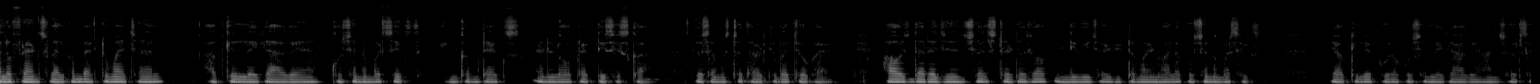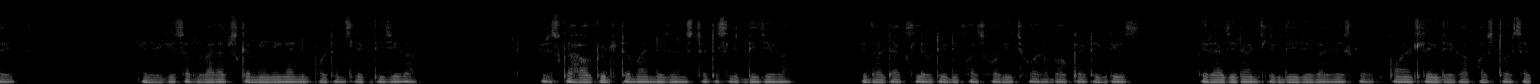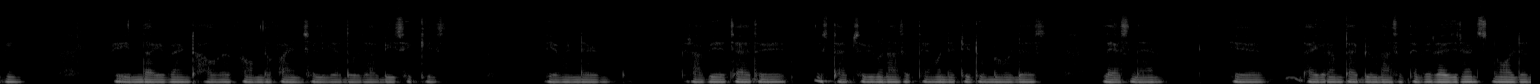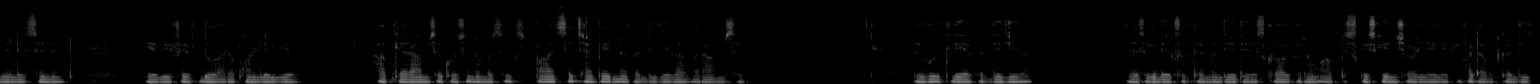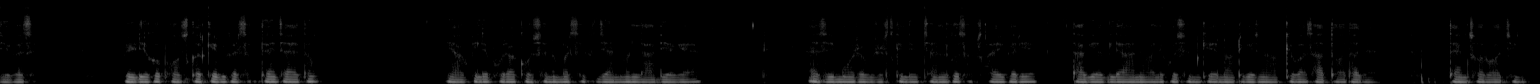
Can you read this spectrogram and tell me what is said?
Hello friends welcome back to my channel आपके लिए लेके आ गए हैं question number six income tax and law practices का, जो सेमेस्टर थर्ड के बच्चों का है। How is the residential status of individual determined वाला क्वेश्चन नंबर सिक्स ये आपके लिए पूरा क्वेश्चन लेके आ गए आंसर सहित। ये देखिए, सबसे पहले आप इसका मीनिंग एंड इम्पोर्टेंस लिख दीजिएगा। फिर इसका how to determine resident status लिख दीजिएगा। फिर the tax liability differs for each for above categories फिर रेजिडेंट्स लिख दीजिएगा, जिसके पॉइंट्स लिख देगा फ़र्स्ट और सेकंड फिर in the event hour from the financial year दो हज़ार बीस इक्कीस डिविडेंड फिर आप ये चाहे तो ये इस टाइप से भी बना सकते हैं वन एट्टी टू में वर्डेस लेस दैन ये डायग्राम टाइप भी बना सकते हैं। फिर रेजिडेंट्स नो रेजिडेंट ये भी फिर दोबारा पॉइंट लिख दीजिएगा। आपके आराम से क्वेश्चन नंबर सिक्स पाँच से छः पेज में कर दीजिएगा आप आराम से। बिल्कुल क्लियर कर दीजिएगा। जैसे कि देख सकते हैं, मैं धीरे धीरे स्क्रॉल कर रहा हूँ। आप इसके स्क्रीनशॉट ले लेके फटाफट कर दीजिएगा इसे वीडियो को पॉज करके भी कर सकते हैं, चाहे तो। ये आपके लिए पूरा क्वेश्चन नंबर सिक्स जैनवन ला दिया गया है। ऐसे ही मोर अपडेट्स के लिए चैनल को सब्सक्राइब करिए, ताकि अगले आने वाले क्वेश्चन के नोटिफिकेशन आपके पास हाथों हाथ आ जाए। Thanks for watching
